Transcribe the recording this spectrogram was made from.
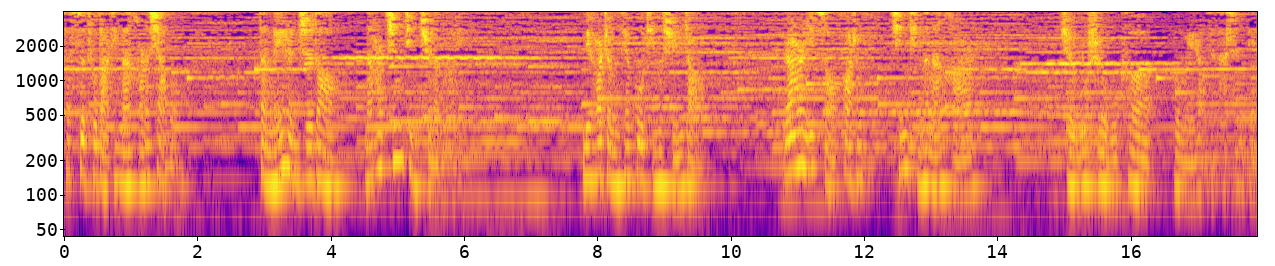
她四处打听男孩的下落，但没人知道男孩究竟去了哪里。女孩整天不停地寻找，然而已早化成蜻蜓的男孩，却无时无刻不围绕在她身边。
